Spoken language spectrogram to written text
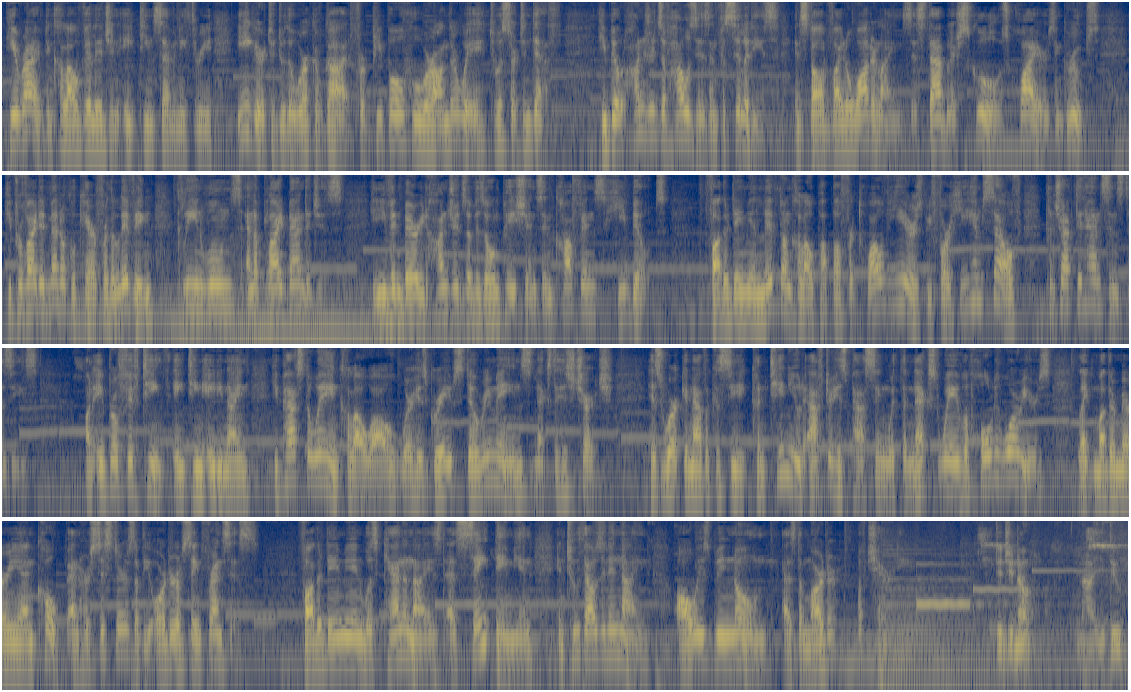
He arrived in Kalawao village in 1873, eager to do the work of God for people who were on their way to a certain death. He built hundreds of houses and facilities, installed vital water lines, established schools, choirs, and groups. He provided medical care for the living, cleaned wounds, and applied bandages. He even buried hundreds of his own patients in coffins he built. Father Damien lived on Kalaupapa for 12 years before he himself contracted Hansen's disease. On April 15, 1889, he passed away in Kalawao, where his grave still remains next to his church. His work and advocacy continued after his passing with the next wave of holy warriors like Mother Marianne Cope and her sisters of the Order of St. Francis. Father Damien was canonized as Saint Damien in 2009, always being known as the Martyr of Charity. Did you know? Now you do.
